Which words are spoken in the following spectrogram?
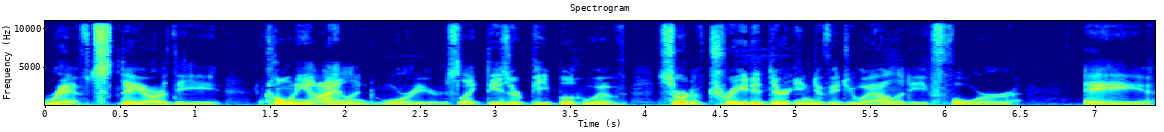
Riffs, they are the Coney Island Warriors. Like these are people who have sort of traded their individuality for a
